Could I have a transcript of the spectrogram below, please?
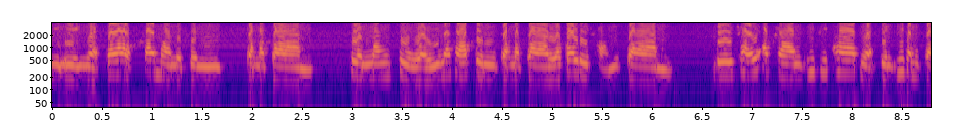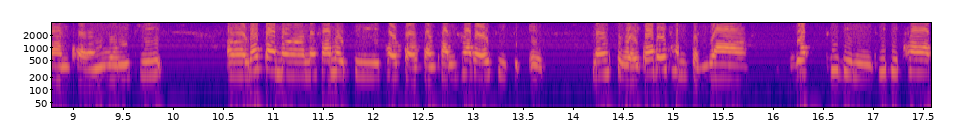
ดีเองเนี่ยก็เข้ามาในเป็นกรรมการส่วนนางสวยนะคะ เป็นกรรมการแล้วก็เลขาธิการ โดยใช้อาคารที่พิพาทเนี่ยเป็นที่ทำการของมูลนิธิเอ่อและต่อมานะคะในปีพศ 2541 นางสวยก็ได้ทำสัญญายกที่ดินที่พิพาท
